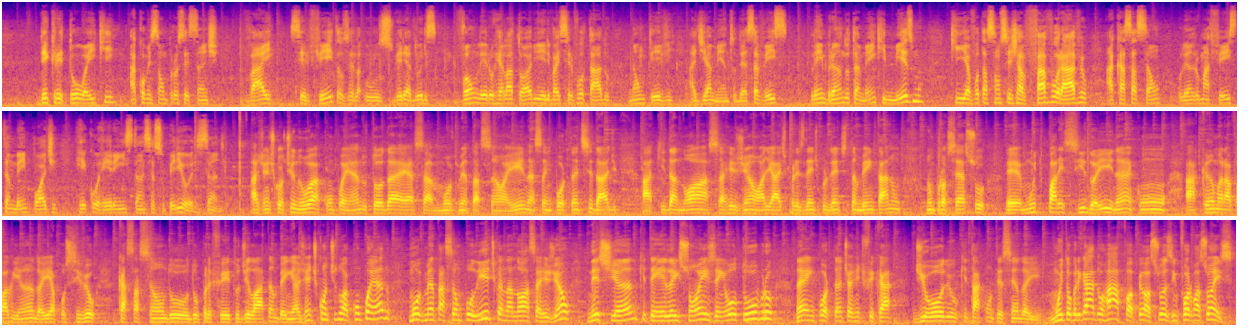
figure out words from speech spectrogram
decretou aí que a comissão processante vai ser feita, os, os, vereadores vão ler o relatório e ele vai ser votado. Não teve adiamento dessa vez. Lembrando também que, mesmo que a votação seja favorável à cassação, o Leandro Mafez também pode recorrer em instâncias superiores. Sandro. A gente continua acompanhando toda essa movimentação aí nessa importante cidade aqui da nossa região. Aliás, presidente Prudente também está num, num, processo é, muito parecido aí, né, com a Câmara avaliando aí a possível cassação do, do prefeito de lá também. A gente continua acompanhando movimentação política na nossa região neste ano, que tem eleições em outubro. Né? É importante a gente ficar de olho o que está acontecendo aí. Muito obrigado, Rafa, pelas suas informações.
